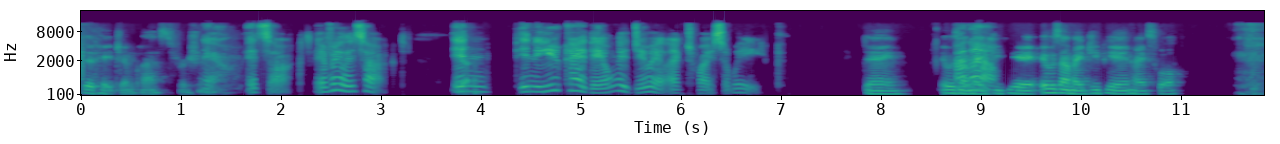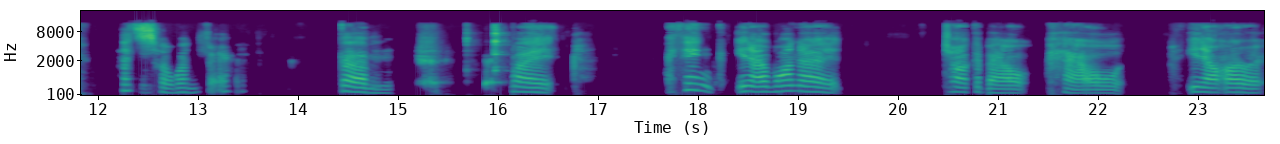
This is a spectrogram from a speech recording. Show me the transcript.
did hate gym class for sure. Yeah, it sucked. It really sucked. In yeah. in the UK, they only do it like twice a week. Dang. It was I on know. my GPA. It was on my GPA in high school. That's so unfair. Um but I think, you know, I wanna talk about how, you know, our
